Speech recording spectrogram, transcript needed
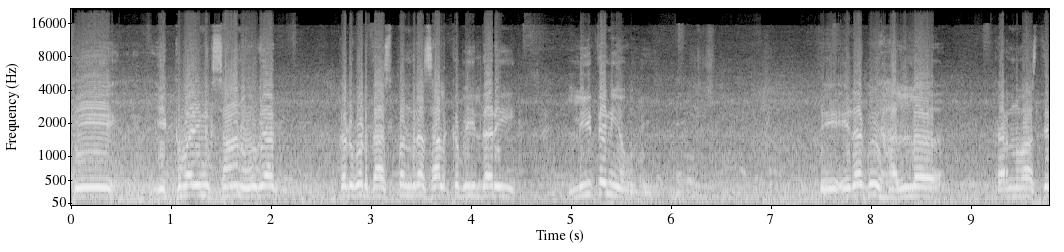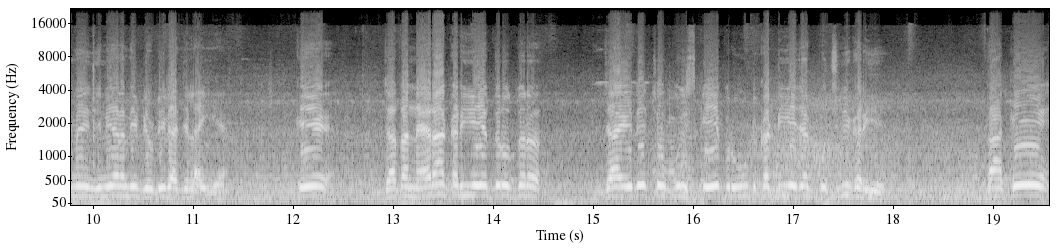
ਕਿ ਇੱਕ ਵਾਰੀ ਨੁਕਸਾਨ ਹੋ ਗਿਆ, ਘੱਟੋ ਘੱਟ 10-15 ਸਾਲ ਕਬੀਲਦਾਰੀ ਲੀ ਤੇ ਨਹੀਂ ਆਉਂਦੀ। ਤੇ ਇਹਦਾ ਕੋਈ ਹੱਲ ਕਰਨ ਵਾਸਤੇ ਮੈਂ ਇੰਜੀਨੀਅਰਾਂ ਦੀ ਡਿਊਟੀ ਅੱਜ ਲਾਈ ਹੈ ਕਿ ਜਾਂ ਤਾਂ ਨਹਿਰਾਂ ਕਰੀਏ ਇੱਧਰ ਉੱਧਰ, ਜਾਂ ਇਹਦੇ ਚੋਂ ਕੋਈ ਸਕੇਪ ਰੂਟ ਕੱਢੀਏ ਜਾਂ ਕੁਝ ਵੀ ਕਰੀਏ, ਤਾਂ ਕਿ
